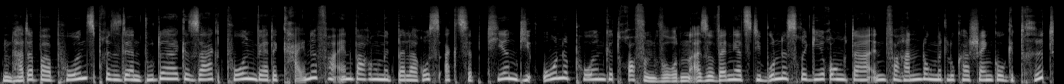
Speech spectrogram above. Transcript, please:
Nun hat aber Polens Präsident Duda gesagt, Polen werde keine Vereinbarungen mit Belarus akzeptieren, die ohne Polen getroffen wurden. Also wenn jetzt die Bundesregierung da in Verhandlungen mit Lukaschenko getritt,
